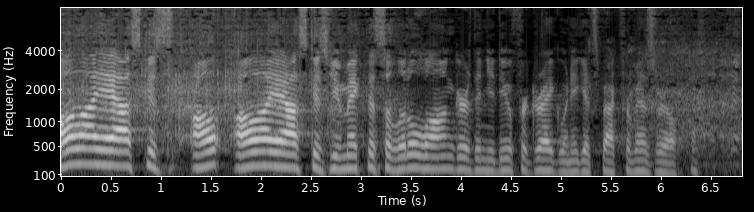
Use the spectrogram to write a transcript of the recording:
All I ask is all, all I ask is you make this a little longer than you do for Greg when he gets back from Israel.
